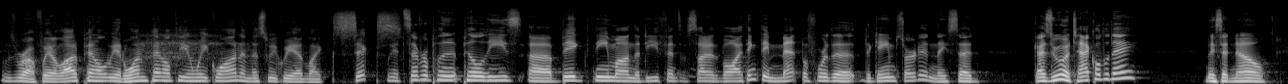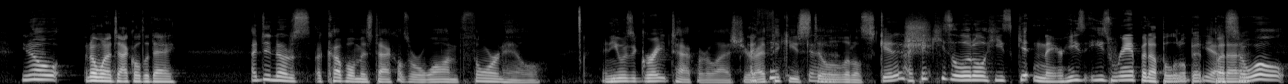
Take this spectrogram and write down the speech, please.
It was rough. We had a lot of penalty. We had one penalty in week one, and this week we had like six. We had several pen- penalties. Uh, big theme on the defensive side of the ball. I think they met before the, the game started and they said, Guys, do we want to tackle today? And they said, No, you know, I don't want to tackle today. I did notice a couple missed tackles were Juan Thornhill, and he was a great tackler last year. I I, think, think, he's still uh, a little skittish. I think he's a little. He's getting there. He's he's ramping up a little bit. yeah. but uh, so we'll.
